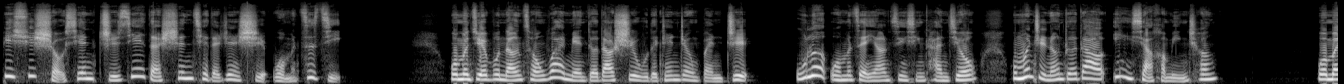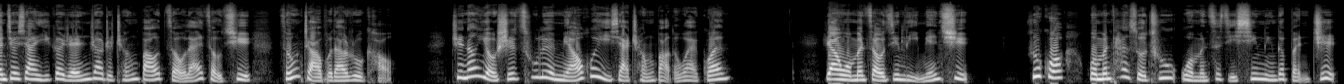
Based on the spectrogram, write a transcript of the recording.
必须首先直接的、深切的认识我们自己。我们绝不能从外面得到事物的真正本质。无论我们怎样进行探究，我们只能得到印象和名称。我们就像一个人绕着城堡走来走去，总找不到入口。只能有时粗略描绘一下城堡的外观，让我们走进里面去。如果我们探索出我们自己心灵的本质，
